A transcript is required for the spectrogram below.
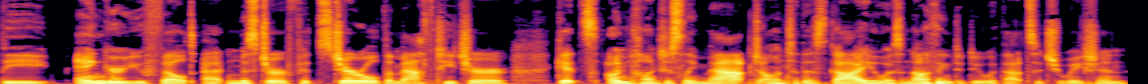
the anger you felt at Mr. Fitzgerald, the math teacher, gets unconsciously mapped onto this guy who has nothing to do with that situation.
